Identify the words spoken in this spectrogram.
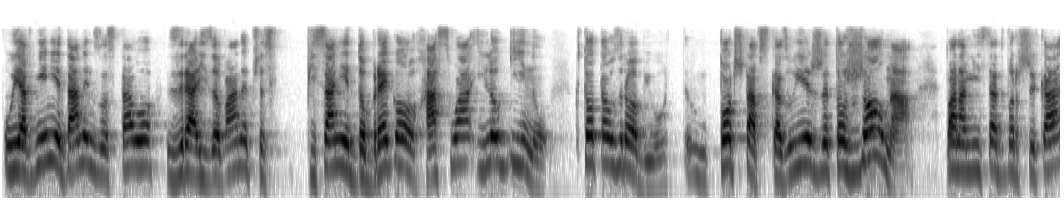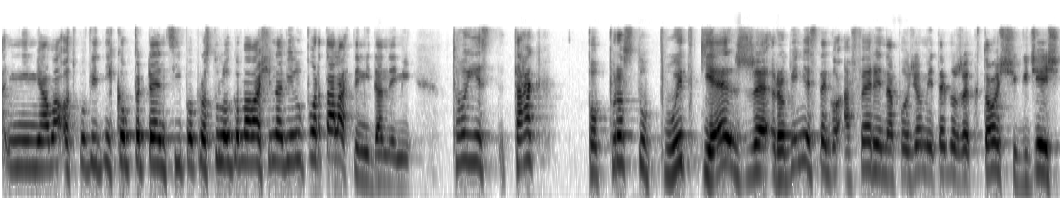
ujawnienie danych zostało zrealizowane przez wpisanie dobrego hasła i loginu. Kto to zrobił? Poczta wskazuje, że to żona pana ministra Dworczyka nie miała odpowiednich kompetencji, po prostu logowała się na wielu portalach tymi danymi. To jest tak po prostu płytkie, że robienie z tego afery na poziomie tego, że ktoś gdzieś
